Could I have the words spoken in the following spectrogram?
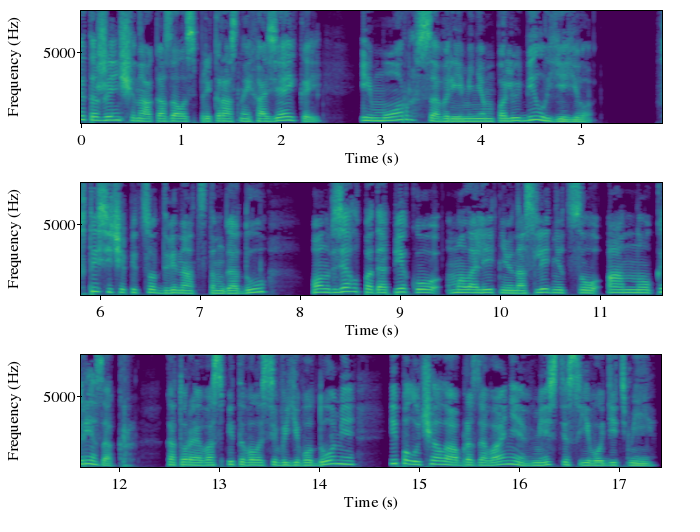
эта женщина оказалась прекрасной хозяйкой, и Мор со временем полюбил ее. В 1512 году он взял под опеку малолетнюю наследницу Анну Крезакр, которая воспитывалась в его доме и получала образование вместе с его детьми.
